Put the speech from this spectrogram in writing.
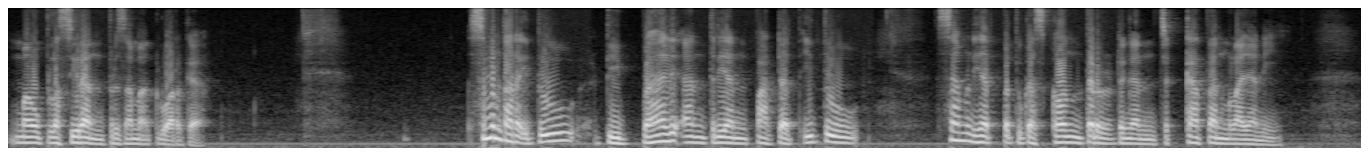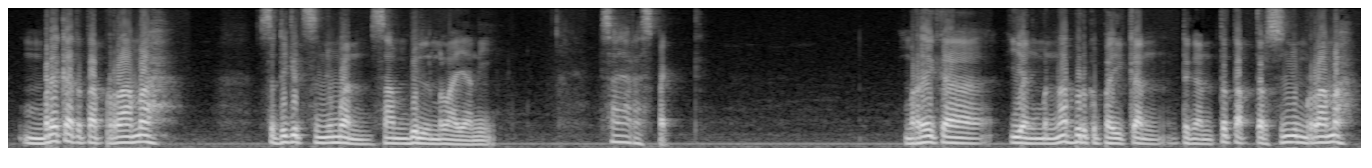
mau pelesiran bersama keluarga. Sementara itu, di balik antrian padat itu, saya melihat petugas konter dengan cekatan melayani. Mereka tetap ramah, sedikit senyuman sambil melayani. Saya respect mereka yang menabur kebaikan dengan tetap tersenyum ramah,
